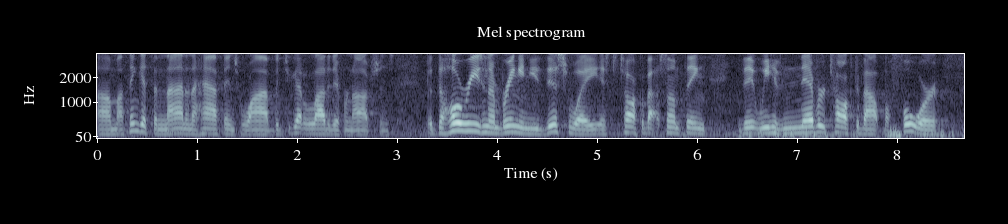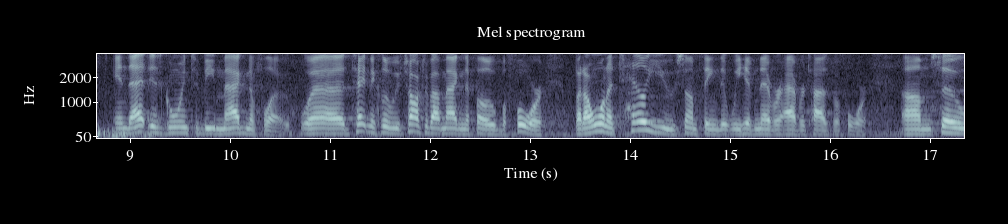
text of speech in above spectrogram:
Um, I think it's a nine and a half inch wide, but you got a lot of different options. But the whole reason I'm bringing you this way is to talk about something that we have never talked about before, and that is going to be MagnaFlow. Well, technically, we've talked about MagnaFlow before, but I want to tell you something that we have never advertised before. Um, so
